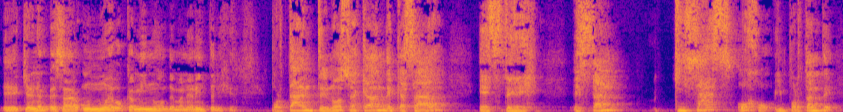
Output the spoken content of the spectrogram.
Eh, quieren empezar un nuevo camino de manera inteligente. Importante, ¿no? Se acaban de casar, este, están quizás, ojo, importante,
